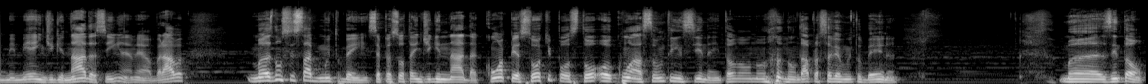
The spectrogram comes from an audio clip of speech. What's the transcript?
meia indignada, assim, né? Meia brava. Mas não se sabe muito bem se a pessoa tá indignada com a pessoa que postou ou com o assunto em si, né? Então não, não, não dá para saber muito bem, né? Mas, então,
